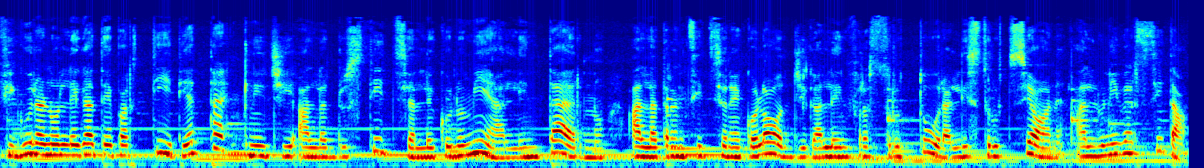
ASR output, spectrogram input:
figurano legate ai partiti e tecnici, alla giustizia, all'economia, all'interno, alla transizione ecologica, alle infrastrutture, all'istruzione, all'università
